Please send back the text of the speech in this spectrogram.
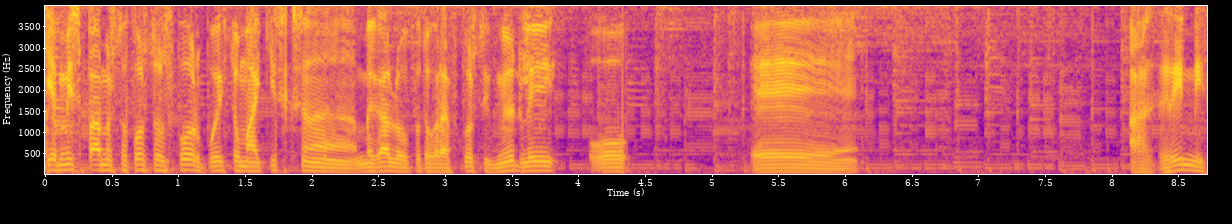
Και εμείς πάμε στο φως των σπορ που έχει το μακίσει ένα μεγάλο φωτογραφικό στιγμίο. Λέει ο. Ε, Αγρίμη,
